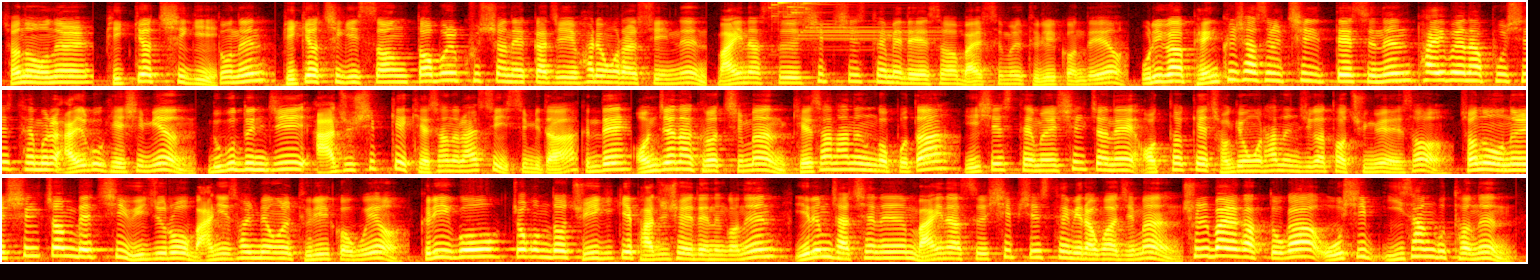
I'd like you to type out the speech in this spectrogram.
저는 오늘 비껴치기 또는 비껴치기성 더블 쿠션에까지 활용을 할 수 있는 마이너스 10 시스템에 대해서 말씀을 드릴 건데요. 우리가 뱅크샷을 칠 때 쓰는 5&하프 시스템을 알고 계시면 누구든지 아주 쉽게 계산을 할 수 있습니다. 근데 언제나 그렇지만 계산하는 것보다 이 시스템을 실전에 어떻게 적용을 하는지가 더 중요해서 저는 오늘 실전 배치 위주로 많이 설명을 드릴 거고요. 그리고 조금 더 주의 깊게 봐 주셔야 되는 거는 이름 자체는 마이너스 10 시스템이라고 하지만 출발 각도가 50 이상부터는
